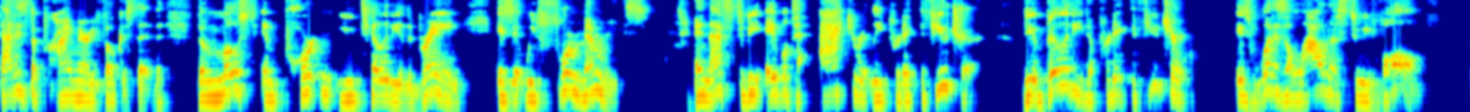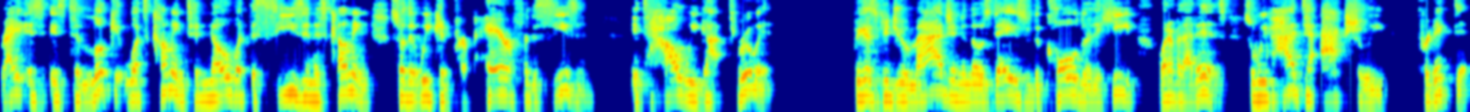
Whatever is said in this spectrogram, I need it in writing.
That is the primary focus. The, the, the most important utility of the brain is that we form memories. And that's to be able to accurately predict the future. The ability to predict the future is what has allowed us to evolve, right? Is, is to look at what's coming, to know what the season is coming so that we could prepare for the season. It's how we got through it. Because could you imagine in those days of the cold or the heat, whatever that is? So we've had to actually predict it.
